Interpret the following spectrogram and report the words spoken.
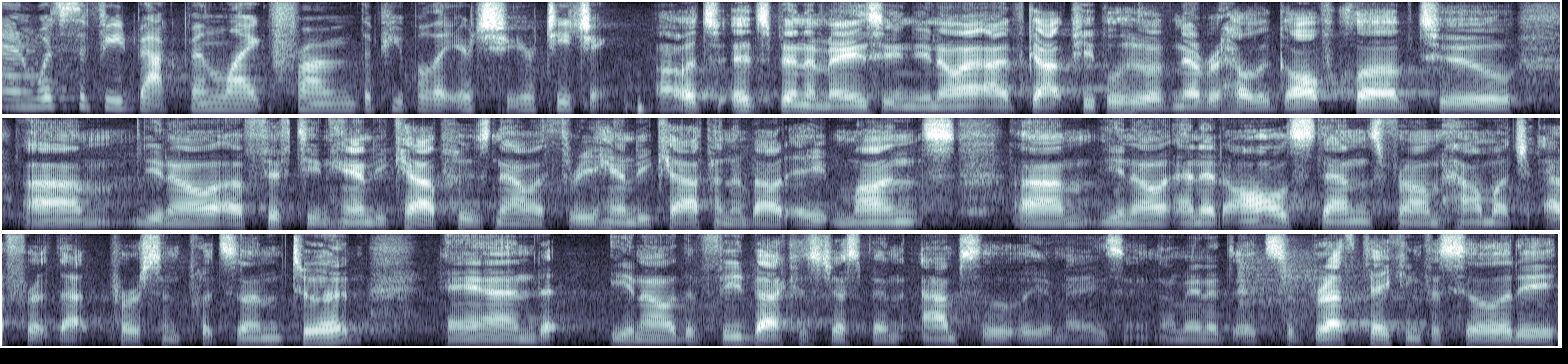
And what's the feedback been like from the people that you're, you're teaching? Oh, it's, it's been amazing. You know, I've got people who have never held a golf club to, um, you know, a 15 handicap who's now a three handicap in about eight months. Um, you know, and it all stems from how much effort that person puts into it. And you know, the feedback has just been absolutely amazing. I mean, it, it's a breathtaking facility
